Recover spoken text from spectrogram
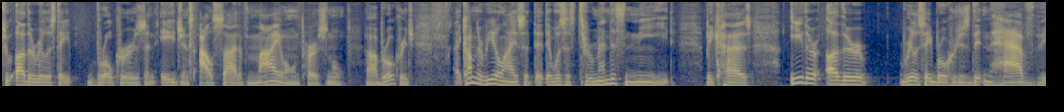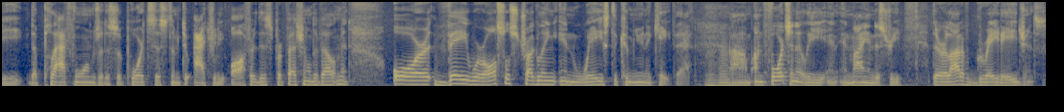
to other real estate brokers and agents outside of my own personal uh, brokerage. I come to realize that, there was a tremendous need because either other real estate brokerages didn't have the the platforms or the support system to actually offer this professional development or they were also struggling in ways to communicate that. Um, unfortunately, in, in my industry, there are a lot of great agents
